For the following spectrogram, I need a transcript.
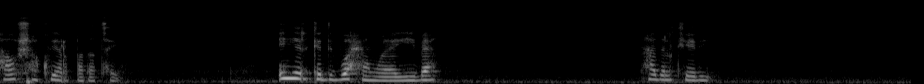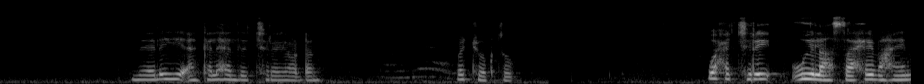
hawshaa ku yar badatay in yar kadib waxaan waayeyba hadalkeedii meelihii aan kala hadli jiray oo dhan. Ma joogto? Waxaa jiray wiil aan saaxiib ahayn.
